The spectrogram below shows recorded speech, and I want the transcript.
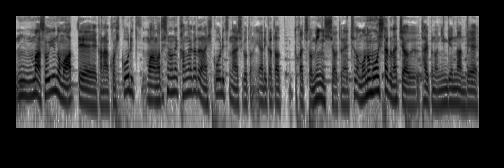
ん、まあそういうのもあってかな、こう非効率、まあ私のね考え方では非効率な仕事のやり方とかちょっと目にしちゃうとね、ちょっと物申したくなっちゃうタイプの人間なんで、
